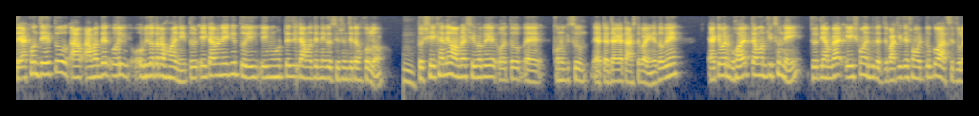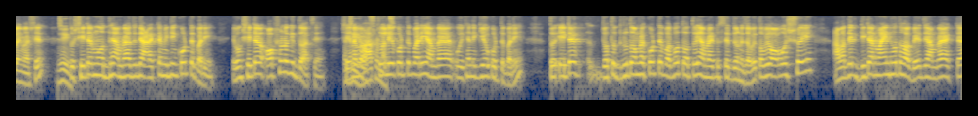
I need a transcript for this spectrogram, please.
তো এখন যেহেতু আমাদের ওই অভিজ্ঞতাটা হয়নি তো এই কারণে কিন্তু এই এই মুহূর্তে যেটা আমাদের নেগোসিয়েশন যেটা হলো তো সেখানেও আমরা সেভাবে হয়তো কোনো কিছু একটা জায়গাতে আসতে পারিনি। তবে একেবারে ভয়ের তেমন কিছু নেই। যদি আমরা এই সময়ের ভিতরে বাকি যে সময়টুকু আছে জুলাই মাসের তো সেটার মধ্যে আমরা যদি আরেকটা মিটিং করতে পারি এবং সেটার অপশনও কিন্তু আছে সেখানে আমরা ভার্চুয়ালিও করতে পারি আমরা ওইখানে গিয়েও করতে পারি। তো এটা যত দ্রুত আমরা করতে পারব ততই আমরা একটু সেফ জোনে যাব। তবে অবশ্যই আমাদের ডিটারমাইন্ড হতে হবে যে আমরা একটা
